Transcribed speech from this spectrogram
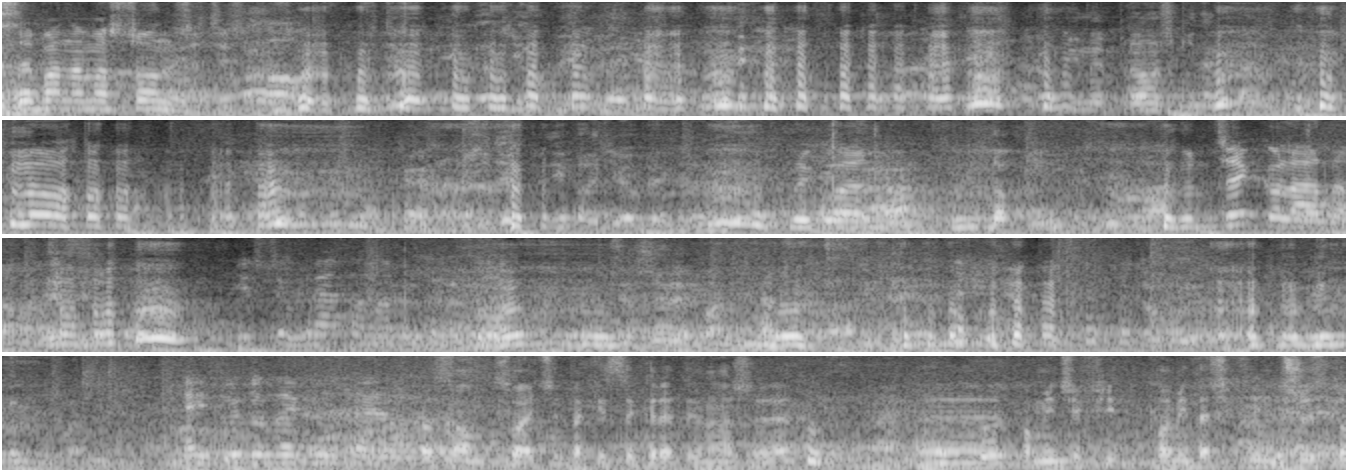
Seba namaszczony. Robimy prążki na klasie. No, Przecież nie chodzi o wygląd. dokładnie. Dopin? Czekolada. Jeszcze krata na wysokości. Przeżyły pani Ej, to wygląda jak Nutella. To są, słuchajcie, takie sekrety nasze. E, fi, pamiętacie film 300?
